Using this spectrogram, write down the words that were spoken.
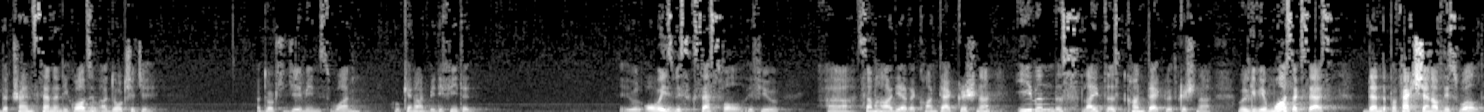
the transcendent. He calls him Adhokshaje. Adhokshaje means one who cannot be defeated. You will always be successful if you uh, somehow or the other contact Krishna. Even the slightest contact with Krishna will give you more success than the perfection of this world.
